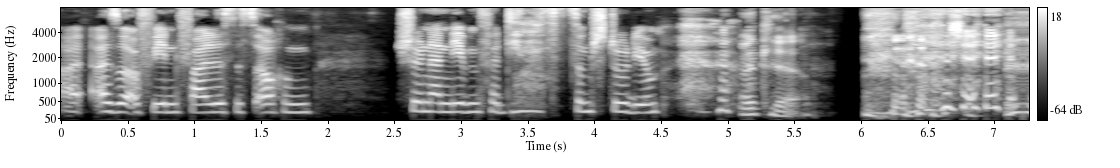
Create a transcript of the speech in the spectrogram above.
also auf jeden Fall. Es ist auch ein schöner Nebenverdienst zum Studium. Okay.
